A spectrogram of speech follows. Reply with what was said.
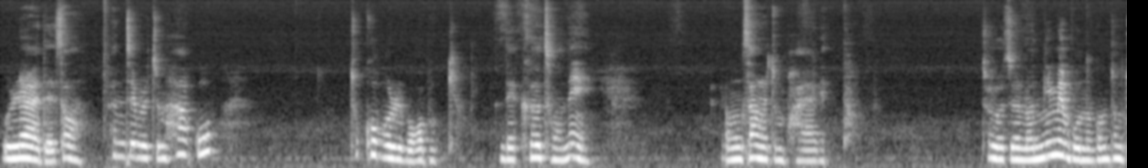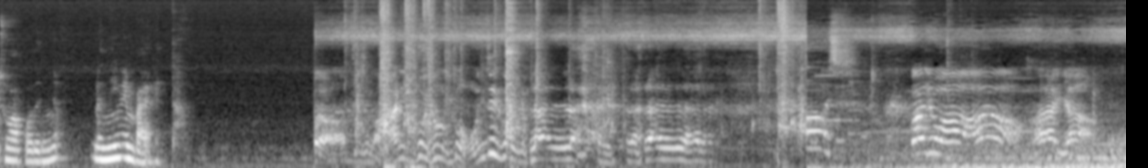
올려야 돼서 편집을 좀 하고 초코볼을 먹어볼게요. 근데 그 전에 영상을 좀 봐야겠다. 저 요즘 런닝맨 보는 거 엄청 좋아하거든요. 런닝맨 봐야겠다. 아니 이거 형 이거 언제 이거 랄랄랄랄랄라. 아씨 빨리 와. 아야.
